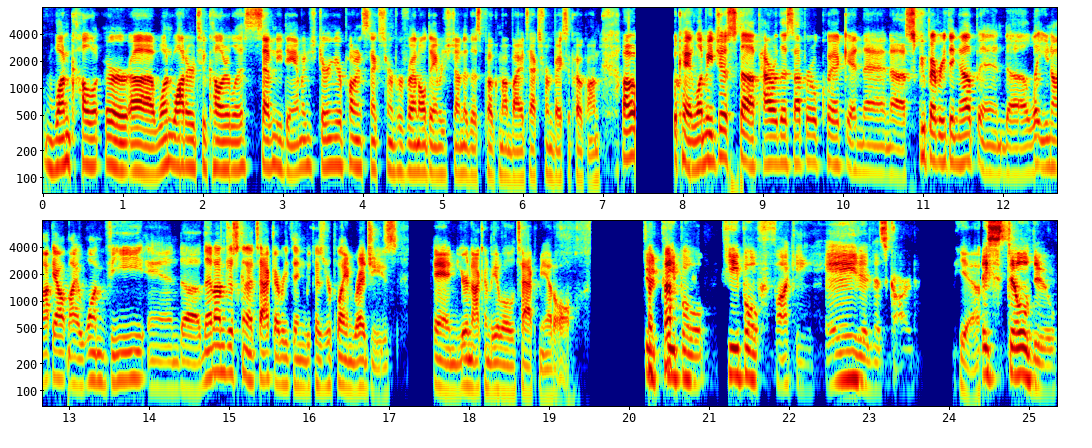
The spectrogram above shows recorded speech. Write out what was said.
one color or uh, one water, two colorless, seventy damage during your opponent's next turn. Prevent all damage done to this Pokemon by attacks from basic Pokemon. Oh, Okay, let me just uh, power this up real quick and then uh, scoop everything up and uh, let you knock out my 1V. And uh, then I'm just going to attack everything because you're playing Regis and you're not going to be able to attack me at all. Dude, people people fucking hated this card. Yeah. They still do.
